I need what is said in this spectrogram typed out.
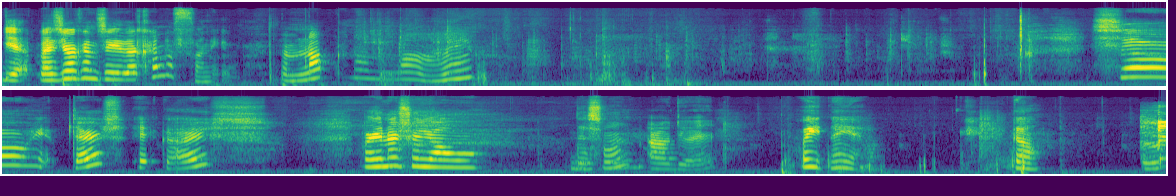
Yeah, as y'all can see, they're kind of funny. I'm not gonna lie. So, yeah, there's it, guys. We're gonna show y'all this one. I'll do it. Wait, not yet. Go. What do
